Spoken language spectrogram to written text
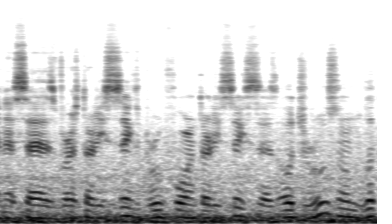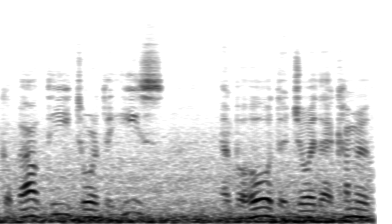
And it says, verse 36, Baruch 4 and 36 says, O Jerusalem, look about thee toward the east, and behold the joy that cometh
